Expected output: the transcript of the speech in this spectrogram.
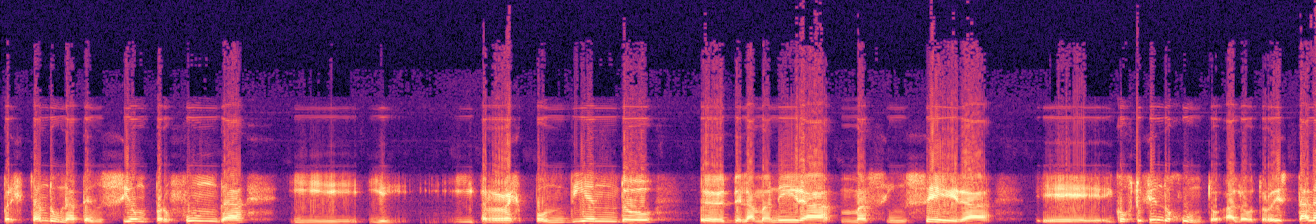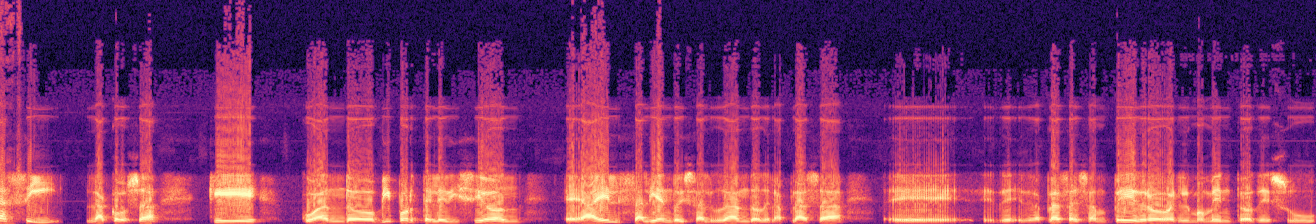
prestando una atención profunda y, respondiendo eh, de la manera más sincera eh, y construyendo junto al otro. Es tal así la cosa que cuando vi por televisión eh, a él saliendo y saludando de la plaza de, de, la plaza de San Pedro en el momento de su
